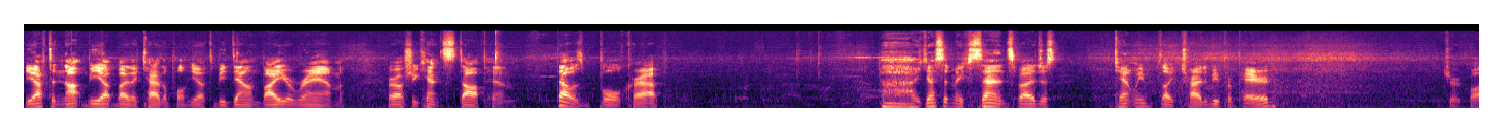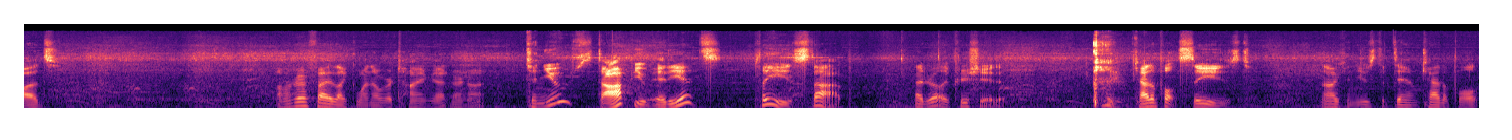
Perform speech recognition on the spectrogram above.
You have to not be up by the catapult. You have to be down by your ram, or else you can't stop him. That was bullcrap. I guess it makes sense, but I just... Can't we, like, try to be prepared? Jerkwads. I wonder if I, like, went over time yet or not. Can you stop, you idiots? Please, stop. I'd really appreciate it. catapult seized. Now I can use the damn catapult.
